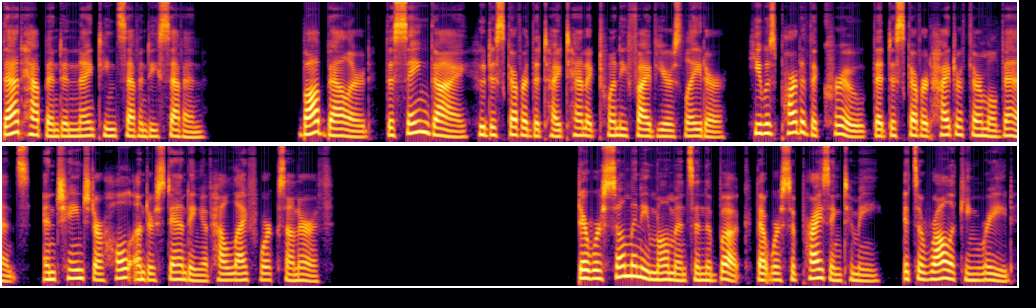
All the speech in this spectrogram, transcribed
That happened in 1977. Bob Ballard, the same guy who discovered the Titanic 25 years later, he was part of the crew that discovered hydrothermal vents and changed our whole understanding of how life works on Earth. There were so many moments in the book that were surprising to me, it's a rollicking read.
